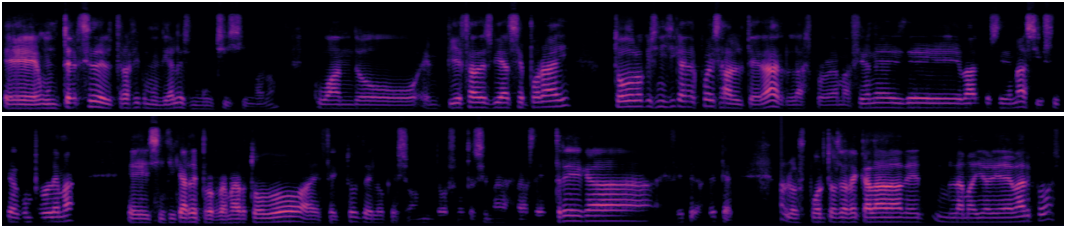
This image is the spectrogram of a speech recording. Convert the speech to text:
Eh, un tercio del tráfico mundial es muchísimo. ¿no? Cuando empieza a desviarse por ahí, todo lo que significa después alterar las programaciones de barcos y demás, si surge algún problema, eh, significa reprogramar todo a efectos de lo que son dos o tres semanas más de entrega, etcétera, etcétera. Los puertos de recalada de la mayoría de barcos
